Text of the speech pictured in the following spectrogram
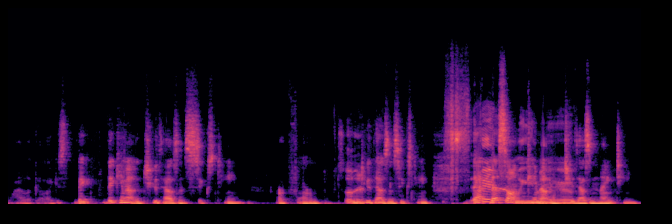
while ago. I guess they they came out in 2016 or formed So in 2016. That that song came out in 2019.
